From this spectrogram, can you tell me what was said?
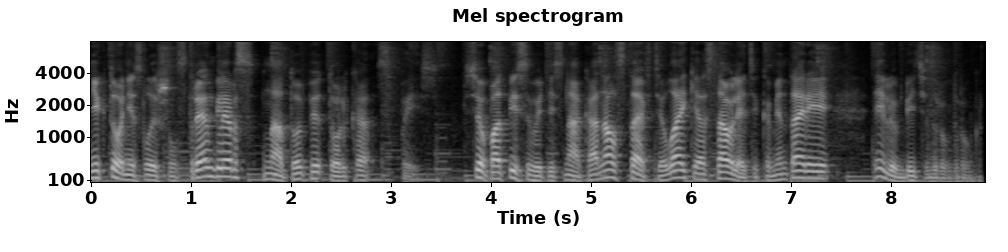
Никто не слышал Stranglers, на топе только Space. Все, подписывайтесь на канал, ставьте лайки, оставляйте комментарии и любите друг друга.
